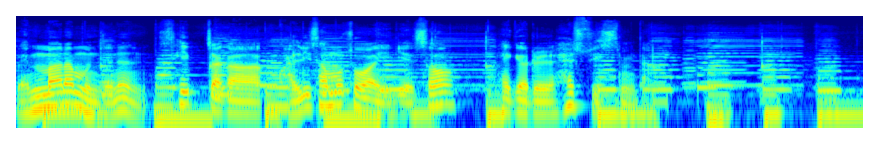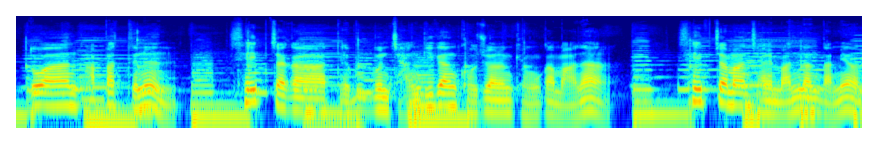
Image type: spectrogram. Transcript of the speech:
웬만한 문제는 세입자가 관리사무소와 얘기해서 해결을 할 수 있습니다. 또한 아파트는 세입자가 대부분 장기간 거주하는 경우가 많아 세입자만 잘 만난다면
